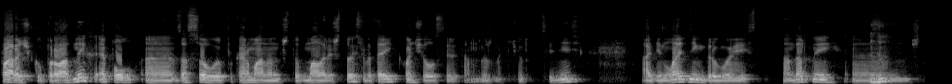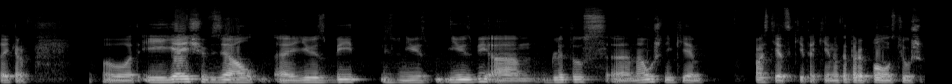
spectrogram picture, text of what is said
парочку проводных Apple э, засовываю по карманам, чтобы мало ли что, если батарейка кончилась или там нужно к чему-то подсоединить. Один Lightning, другой стандартный mm-hmm. штекер. Вот. И я еще взял USB, не USB, а Bluetooth наушники простецкие такие, но которые полностью уши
